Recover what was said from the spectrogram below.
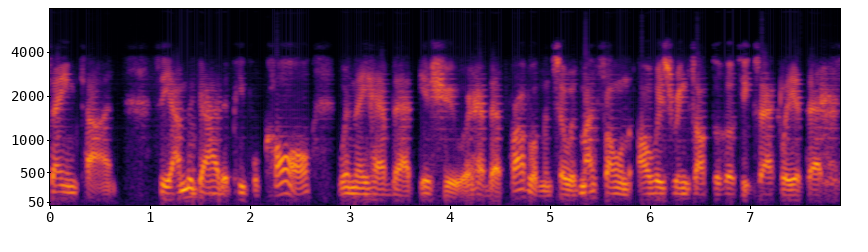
same time. See, I'm the guy that people call when they have that issue or have that problem, and so if my phone always rings off the hook exactly at that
